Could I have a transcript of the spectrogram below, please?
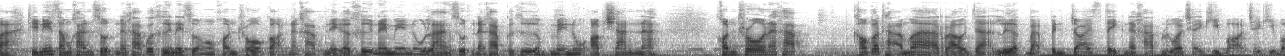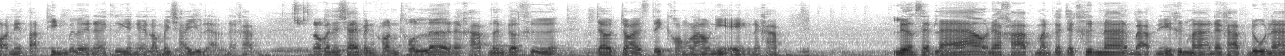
มาทีนี้สำคัญสุดนะครับก็คือในส่วนของ Control ก่อนนะครับ นี่ก็คือในเมนูล่างสุดนะครับ ก็คือเมนู Option นะ Control นะครับ เขาก็ถามว่าเราจะเลือกแบบเป็นจอยสติ๊กนะครับ หรือว่าใช้คีย์บอร์ด ใช้คีย์บอร์ดนี่ตัดทิ้งไปเลยนะ คือยังไงเราไม่ใช้อยู่แล้วนะครับ เราก็จะใช้เป็น controller นะครับ นั่นก็คือเจ้าจอยสติ๊กของเรานี่เองนะครับ เลือกเสร็จแล้วนะครับ มันก็จะขึ้นหน้าแบบนี้ขึ้นมานะครับ ดูนะ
